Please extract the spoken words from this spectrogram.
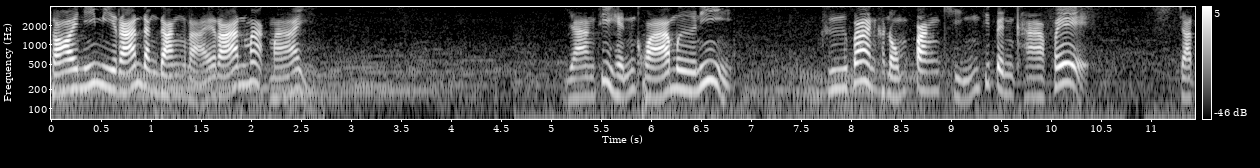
ซอยนี้มีร้านดัง ๆ หลายร้านมากมาย อย่างที่เห็นขวามือนี่ คือบ้านขนมปังขิงที่เป็นคาเฟ่จัด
